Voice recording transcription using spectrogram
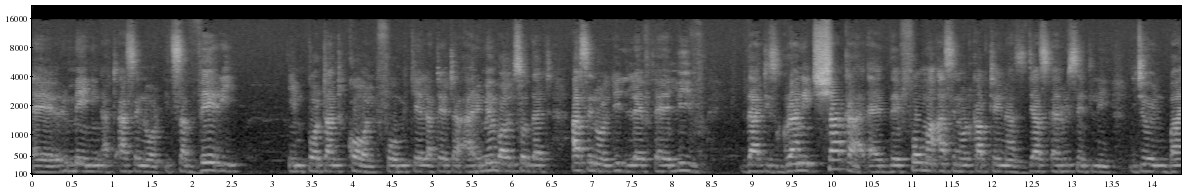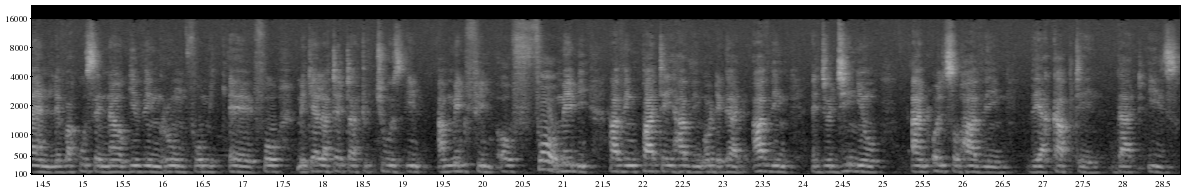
uh, remaining at Arsenal, it's a very important call for Mikel Arteta. I remember also that Arsenal did left, uh, leave that is Granit Xhaka, uh, the former Arsenal captain, has just uh, recently joined Bayern Leverkusen, now giving room for uh, for Mikel Arteta to choose in a midfield of four, maybe having Partey, having Odegaard, having uh, Jorginho, and also having their captain, that is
